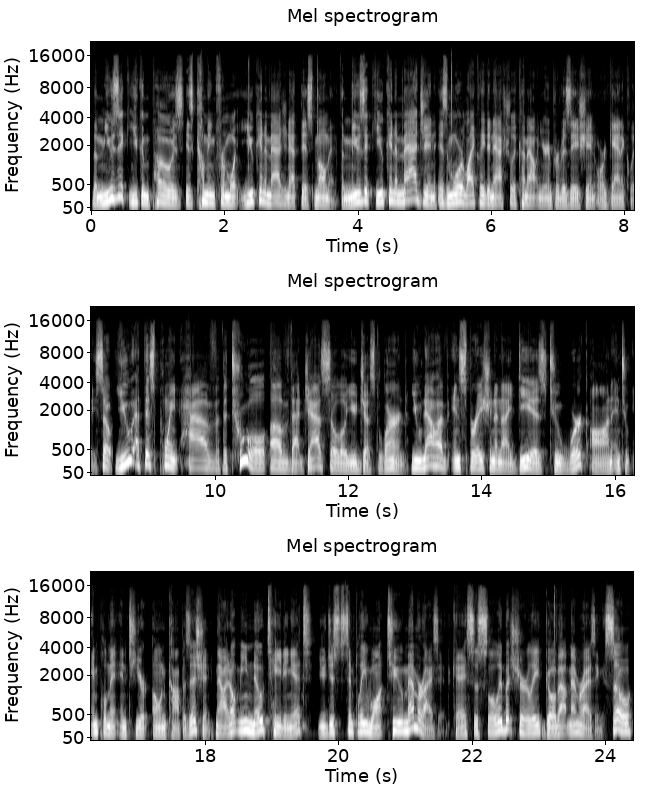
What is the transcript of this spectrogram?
The music you compose is coming from what you can imagine at this moment. The music you can imagine is more likely to naturally come out in your improvisation organically. So you at this point have the tool of that jazz solo you just learned. You now have inspiration and ideas to work on and to implement into your own composition. Now, I don't mean notating it. You just simply want to memorize it. Okay. So slowly but surely go about memorizing. So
